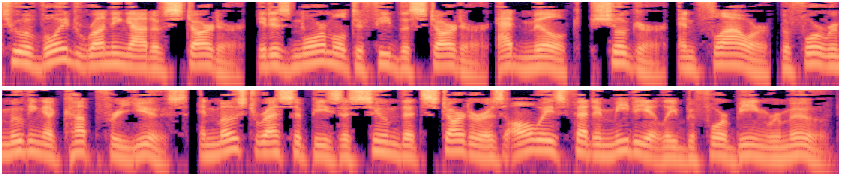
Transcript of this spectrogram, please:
To avoid running out of starter, it is normal to feed the starter add milk, sugar, and flour before removing a cup for use, and most recipes assume that starter is always fed immediately before being removed.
